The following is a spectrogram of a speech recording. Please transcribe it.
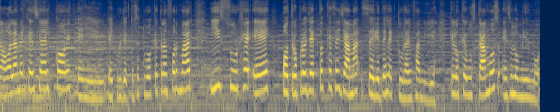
Dado la emergencia del COVID, el, proyecto se tuvo que transformar y surge eh, otro proyecto que se llama Series de Lectura en Familia, que lo que buscamos es lo mismo,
